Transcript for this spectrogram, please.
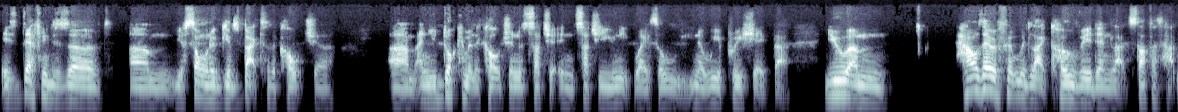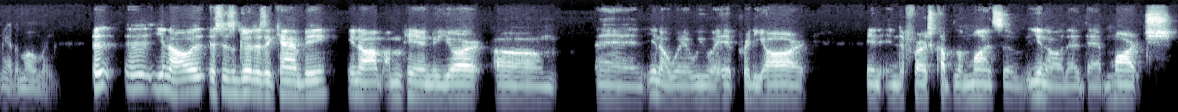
it's definitely deserved. Um, you're someone who gives back to the culture, um, and you document the culture in such a in such a unique way. So you know we appreciate that. You um, how's everything with like COVID and like stuff that's happening at the moment? It, it, you know, it's as good as it can be. You know, I'm, I'm here in New York, um, and you know where we were hit pretty hard in, in the first couple of months of you know that that March,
